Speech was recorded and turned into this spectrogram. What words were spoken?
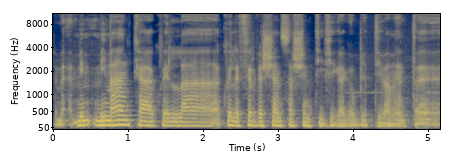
mi, mi manca quella, quell'effervescenza scientifica che obiettivamente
